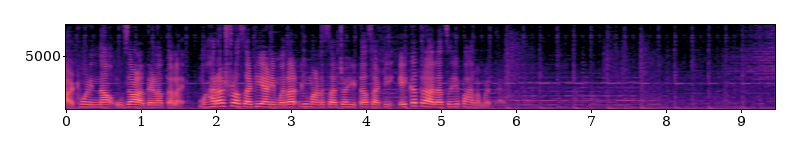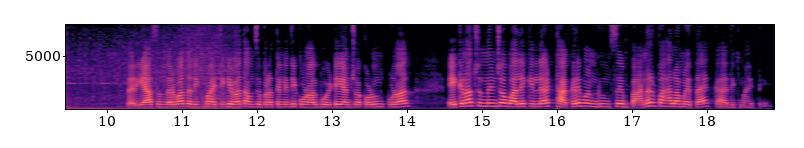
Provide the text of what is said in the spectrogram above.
आठवणींना उजाळा देण्यात आलाय. महाराष्ट्रासाठी आणि मराठी माणसाच्या हितासाठी एकत्र आल्याचं हे पाहायला मिळत आहे तर या संदर्भात अधिक माहिती घेऊयात. आमचे प्रतिनिधी कुणाल भोयटे यांच्याकडून. कुणाल एकनाथ शिंदेच्या बालेकिल्ल्यात ठाकरे बंधूंचे बॅनर पाहायला मिळत आहे काय अधिक माहिती?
